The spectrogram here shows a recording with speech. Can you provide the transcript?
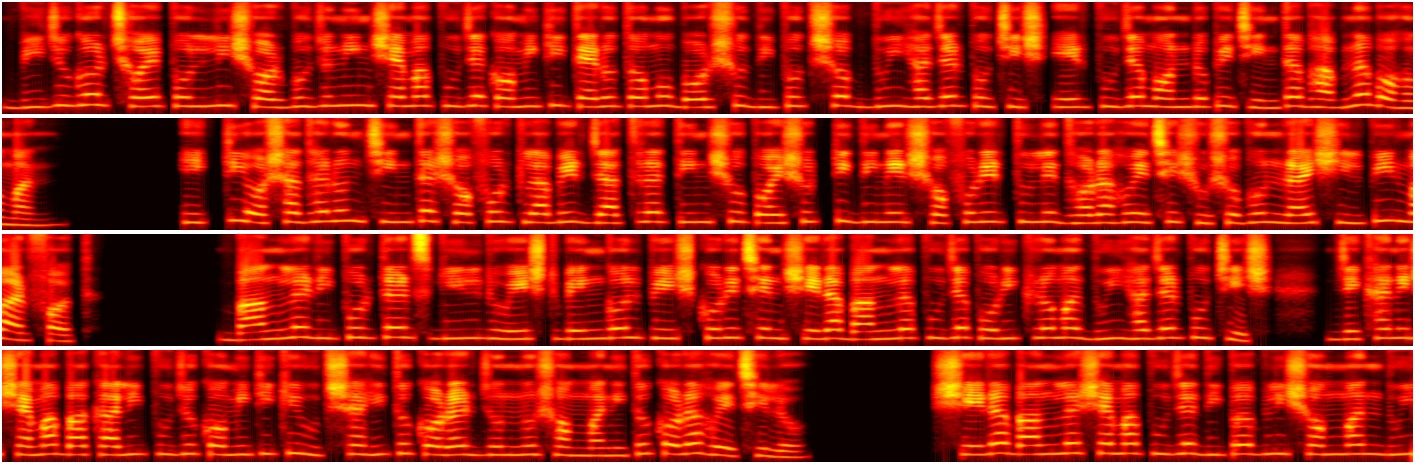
বিজুগড় ছয় পল্লী সর্বজনীন শ্যামা পূজা কমিটি তেরোতম বর্ষ দীপোৎসব দুই হাজার পঁচিশ। এর পূজা মণ্ডপে চিন্তা ভাবনা বহমান। একটি অসাধারণ চিন্তা সফর ক্লাবের যাত্রা তিনশো পঁয়ষট্টি দিনের সফরের তুলে ধরা হয়েছে সুশোভন রায় শিল্পীর মারফত। Bangla reporters guild West Bengal পেশ করেছেন সেরা বাংলা পূজা পরিক্রমা দুই হাজার পঁচিশ, যেখানে শ্যামা বা কালী পুজো কমিটিকে উৎসাহিত করার জন্য সম্মানিত করা হয়েছিল। সেরা বাংলা শ্যামা পূজা দীপাবলি সম্মান দুই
